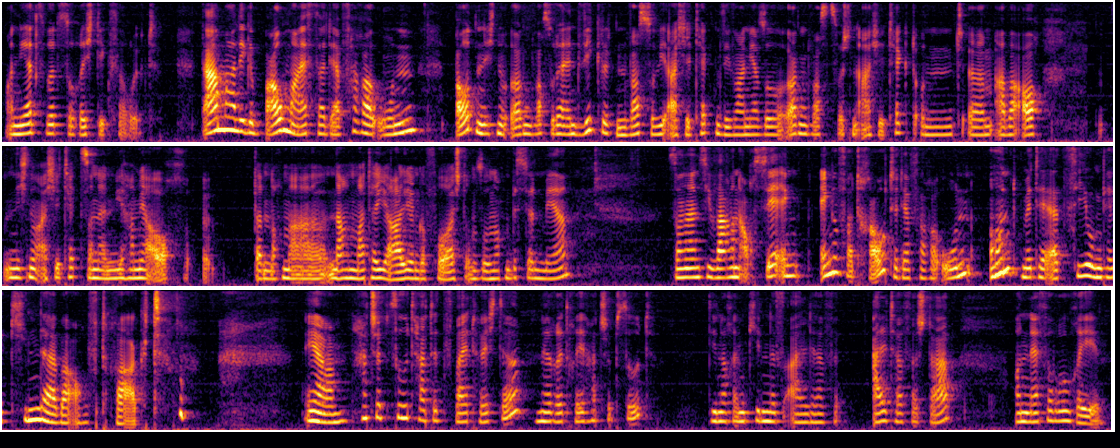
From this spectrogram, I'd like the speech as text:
Und jetzt wird es so richtig verrückt. Damalige Baumeister der Pharaonen bauten nicht nur irgendwas oder entwickelten was, so wie Architekten. Sie waren ja so irgendwas zwischen Architekt und ähm, aber auch nicht nur Architekt, sondern die haben ja auch äh, dann nochmal nach Materialien geforscht und so noch ein bisschen mehr. Sondern sie waren auch sehr eng, enge Vertraute der Pharaonen und mit der Erziehung der Kinder beauftragt. ja, Hatschepsut hatte zwei Töchter, Meretre Hatschepsut, die noch im Kindesalter Alter verstarb, und Neferure.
